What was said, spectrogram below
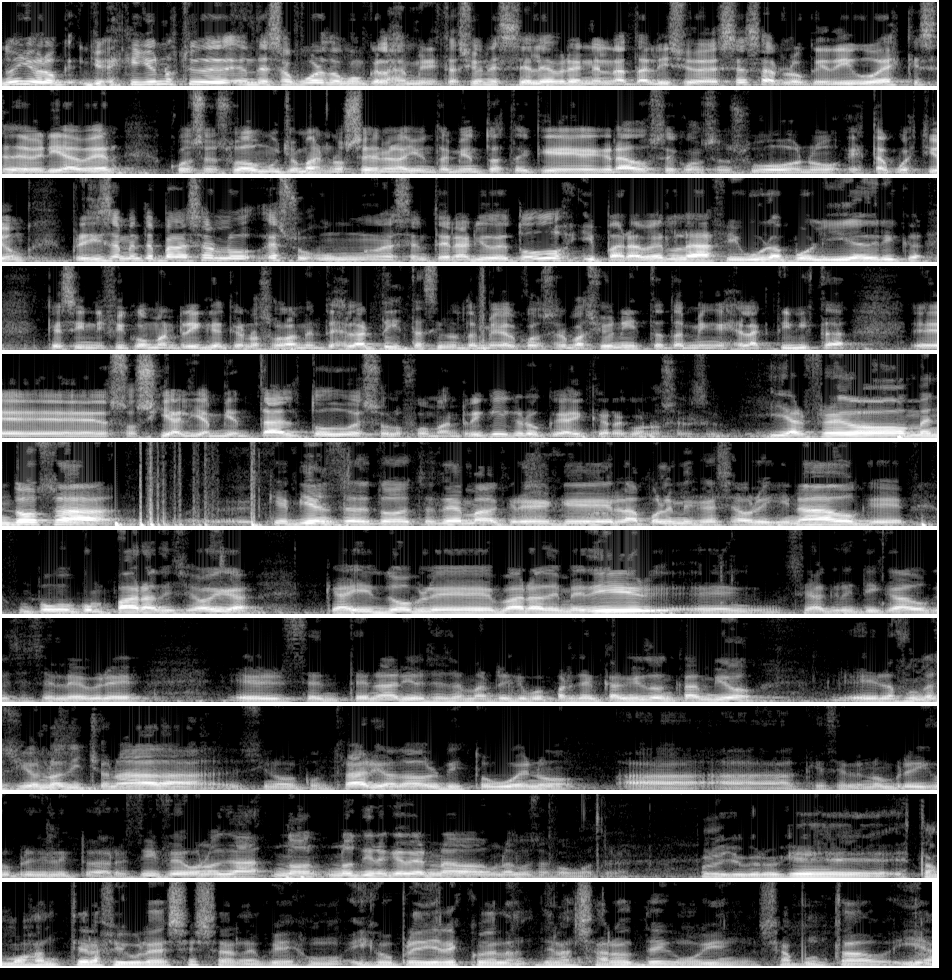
No, yo, lo que- yo- es que yo no estoy en desacuerdo con que las administraciones celebren el natalicio de César. Lo que digo es que se debería haber consensuado mucho más. No sé en el ayuntamiento hasta qué grado se consensuó o no esta cuestión. Precisamente para hacerlo, eso, un centenario de todos y para ver la figura poliédrica que significó Manrique, que no solamente es el artista, sino también el conservacionista, también es el activista eh, social y ambiental. Todo eso lo fue Manrique y creo que hay que reconocérselo. Y Alfredo Mendoza, eh, ¿qué piensa de todo este tema? ¿Cree que la polémica se ha originado? Que un poco compara, dice, oiga, que hay doble vara de medir, eh, se ha criticado que se celebre el centenario de César Manrique por parte del Cabildo, en cambio eh, la Fundación no ha dicho nada, sino al contrario, ha dado el visto bueno a, a que se le nombre hijo predilecto de Arrecife, o no, no, no tiene que ver nada una cosa con otra. Bueno, yo creo que estamos ante la figura de César, que es un hijo predilecto de Lanzarote, como bien se ha apuntado, y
